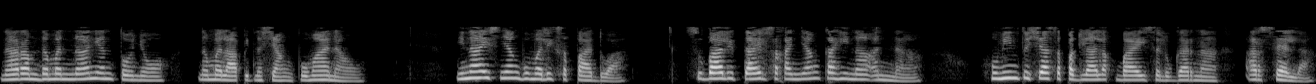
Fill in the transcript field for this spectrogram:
naramdaman na ni Antonio na malapit na siyang pumanaw. Ninais niyang bumalik sa Padua, subalit dahil sa kanyang kahinaan na, huminto siya sa paglalakbay sa lugar na Arcela.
